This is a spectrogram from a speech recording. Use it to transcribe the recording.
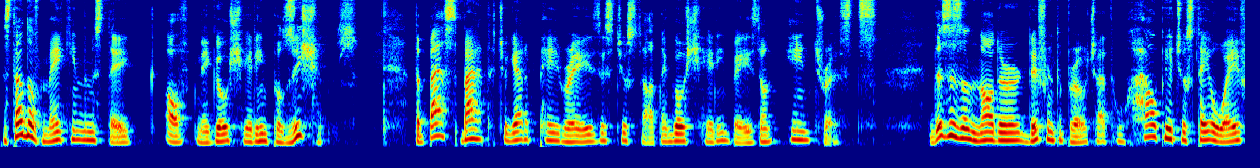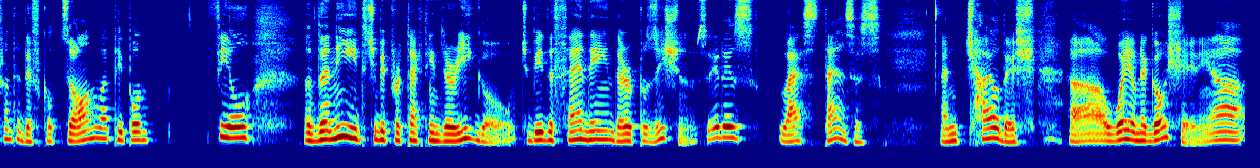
Instead of making the mistake of negotiating positions, the best bet to get a pay raise is to start negotiating based on interests. This is another different approach that will help you to stay away from the difficult zone where people feel the need to be protecting their ego, to be defending their positions. It is less tense and childish uh, way of negotiating. Uh,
